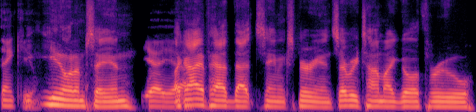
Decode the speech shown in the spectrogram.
Thank you. You know what I'm saying? Yeah, yeah. Like I've had that same experience every time I go through,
